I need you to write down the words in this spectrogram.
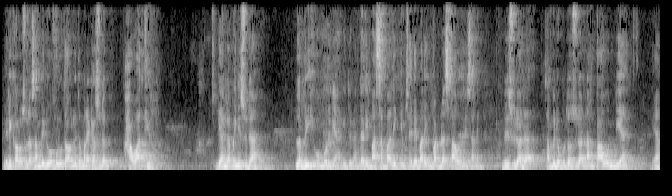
Jadi kalau sudah sampai 20 tahun itu mereka sudah khawatir. Dianggap ini sudah lebih umurnya gitu kan dari masa baliknya misalnya dia balik 14 tahun misalnya. Jadi sudah ada sampai 20 tahun sudah enam tahun dia ya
